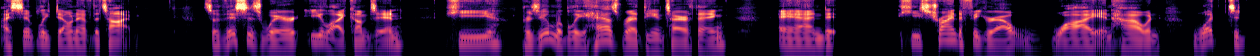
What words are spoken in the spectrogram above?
I simply don't have the time. So, this is where Eli comes in. He presumably has read the entire thing and he's trying to figure out why and how and what to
